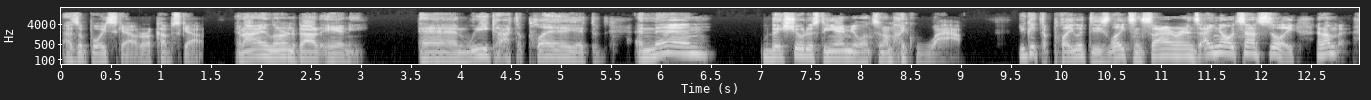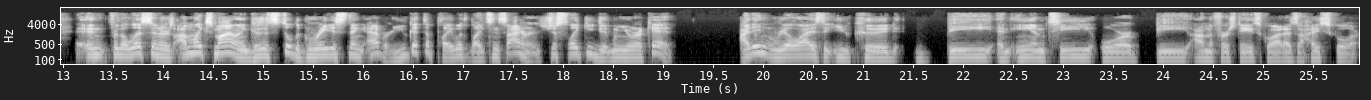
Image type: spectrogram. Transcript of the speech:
as a Boy Scout or a Cub Scout. And I learned about Annie and we got to play at the, and then they showed us the ambulance and I'm like, wow, you get to play with these lights and sirens. I know it sounds silly. And I'm and for the listeners, I'm like smiling because it's still the greatest thing ever. You get to play with lights and sirens just like you did when you were a kid. I didn't realize that you could be an EMT or be on the first aid squad as a high schooler.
